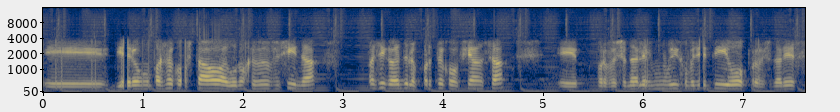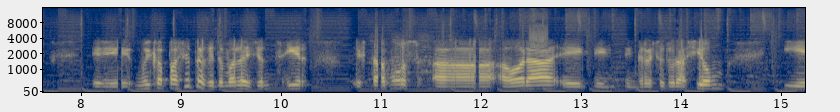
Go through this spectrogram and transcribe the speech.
eh, dieron un paso al costado, algunos jefes de oficina, básicamente los puestos de confianza, eh, profesionales muy competitivos, profesionales eh, muy capaces, pero que tomaron la decisión de seguir. Estamos ah, ahora eh, en, en reestructuración y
